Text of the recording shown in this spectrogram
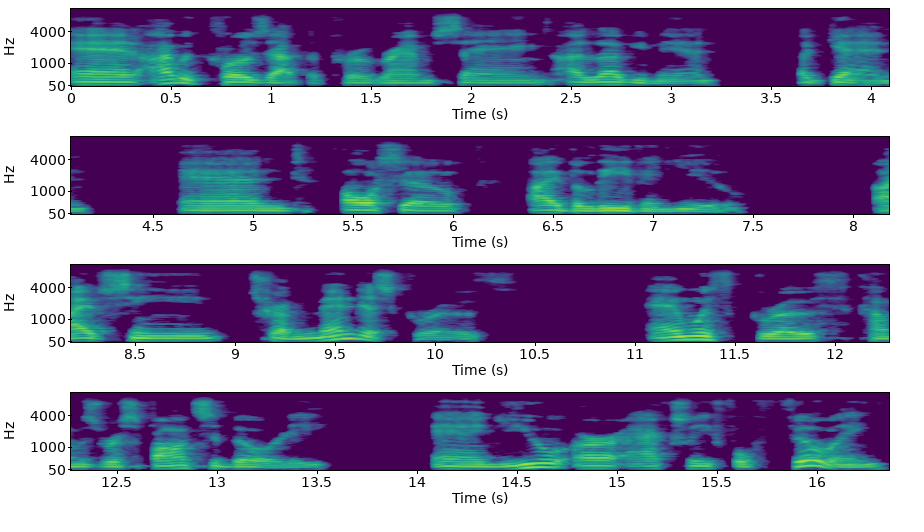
And I would close out the program saying, I love you, man, again. And also, I believe in you. I've seen tremendous growth, and with growth comes responsibility. And you are actually fulfilling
